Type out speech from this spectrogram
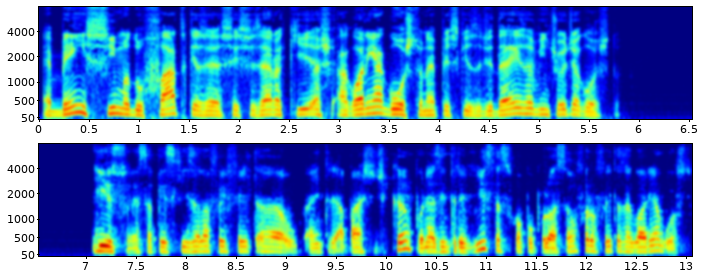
é bem em cima do fato, quer dizer, vocês fizeram aqui agora em agosto, né? Pesquisa de 10 a 28 de agosto. Isso, essa pesquisa ela foi feita a, a parte de campo, né? As entrevistas com a população foram feitas agora em agosto.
